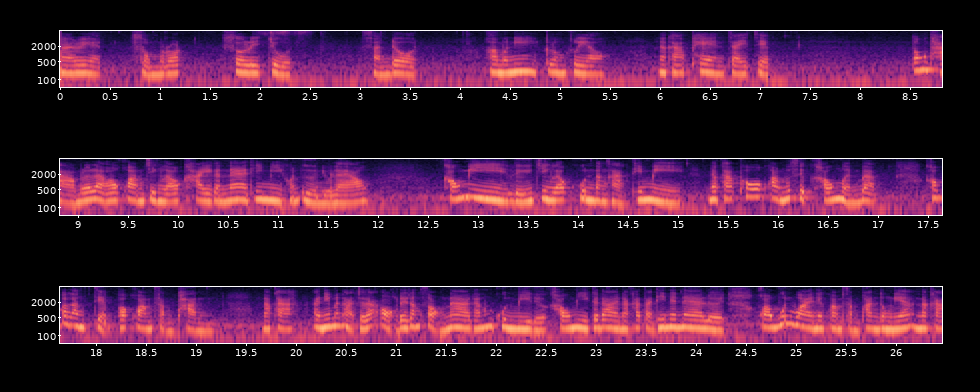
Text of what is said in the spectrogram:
Marriott สมรส Solitude สันโดษ Harmony กลมเกลียวนะคะเพนใจเจ็บ ต้องถามแล้วแหละว่าความจริงแล้วใครกันแน่ที่มีคนอื่นอยู่แล้ว เขามีหรือจริงๆแล้วคุณต่างหากที่มีนะคะเพราะว่าความรู้สึกเขาเหมือนแบบ เขากำลังเจ็บเพราะความสัมพันธ์นะคะ อันนี้มันอาจจะได้ออกได้ทั้งสองหน้าทั้งคุณมีหรือเขามีก็ได้นะคะ แต่ที่แน่ ๆเลย ความวุ่นวายในความสัมพันธ์ตรงนี้นะคะ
